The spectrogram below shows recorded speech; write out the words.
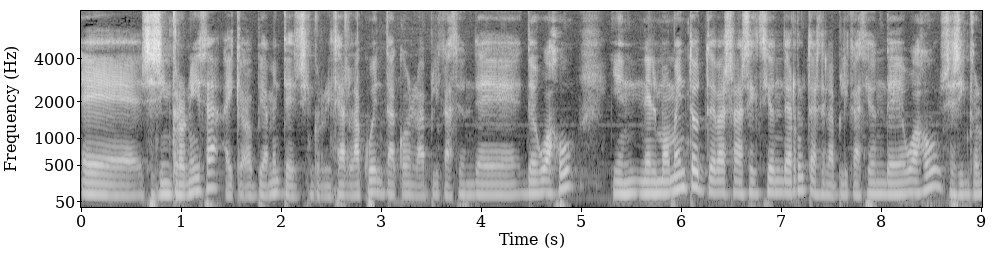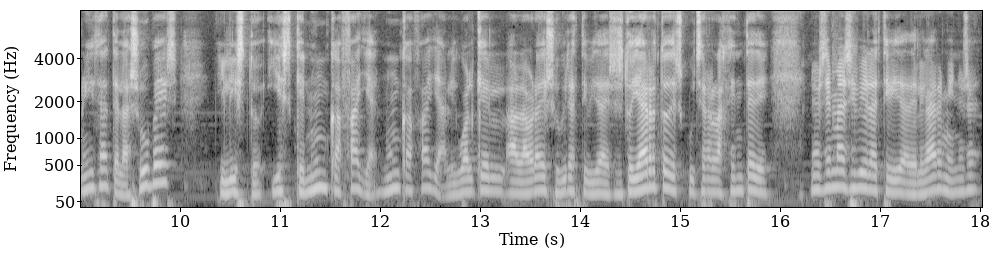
eh, se sincroniza, hay que obviamente sincronizar la cuenta con la aplicación de, Wahoo y en el momento te vas a la sección de rutas de la aplicación de Wahoo, se sincroniza, te la subes y listo. Y es que nunca falla, nunca falla, al igual que a la hora de subir actividades. Estoy harto de escuchar a la gente de, no sé más si la actividad del Garmin, no sé,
